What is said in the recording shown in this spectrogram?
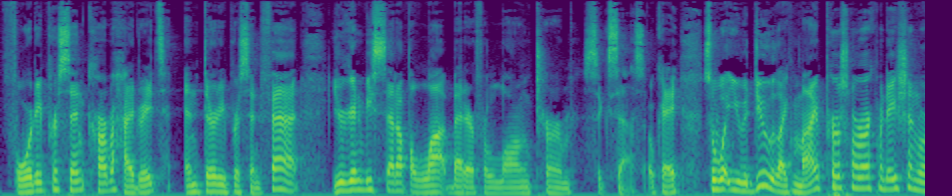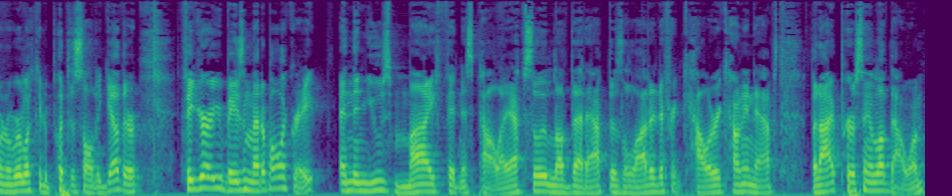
40% carbohydrates, and 30% fat, you're to be set up a lot better for long term success. Okay. So, what you would do, like my personal recommendation when we're looking to put this all together, figure out your basal metabolic rate and then use MyFitnessPal. I absolutely love that app. There's a lot of different calorie counting apps, but I personally love that one.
